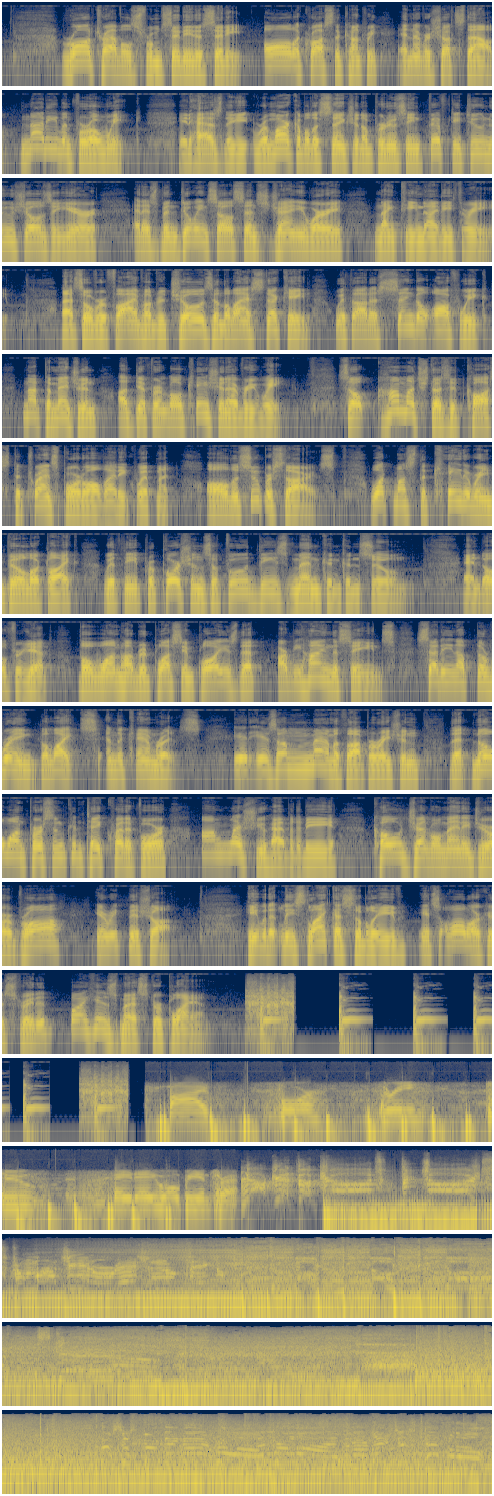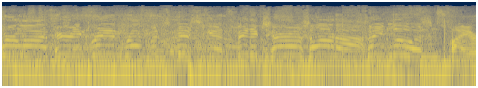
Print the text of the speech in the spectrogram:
Raw travels from city to city, all across the country, and never shuts down, not even for a week. It has the remarkable distinction of producing 52 new shows a year and has been doing so since January 1993. That's over 500 shows in the last decade without a single off week, not to mention a different location every week. So, how much does it cost to transport all that equipment, all the superstars? What must the catering bill look like with the proportions of food these men can consume? And don't forget the 100 plus employees that are behind the scenes, setting up the ring, the lights, and the cameras. It is a mammoth operation that no one person can take credit for unless you happen to be co general manager of Raw, Eric Bischoff. He would at least like us to believe it's all orchestrated by his master plan. Five, four, three, two, Mayday will be in track.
